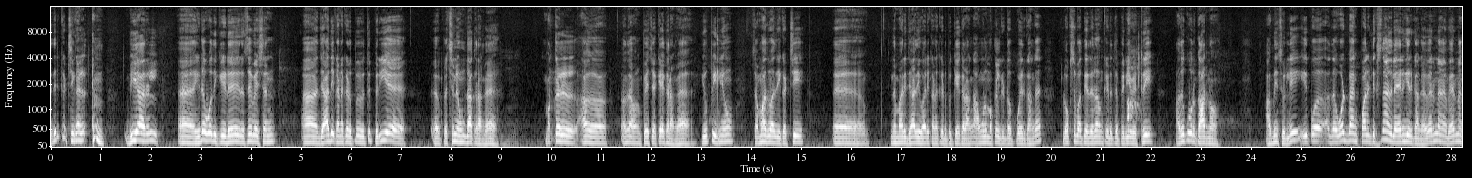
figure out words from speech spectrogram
எதிர்க்கட்சிகள் பீகாரில் இடஒதுக்கீடு ரிசர்வேஷன் ஜாதி கணக்கெடுப்பு வைத்து பெரிய பிரச்சனை உண்டாக்குறாங்க. மக்கள் வந்து அவங்க பேச்சை கேட்குறாங்க யூபிலையும் சமாஜ்வாதி கட்சி இந்த மாதிரி ஜாதி வாரி கணக்கெடுப்பு கேட்குறாங்க அவங்களும் மக்கள்கிட்ட போயிருக்காங்க. லோக்சபா தேர்தலில் அவங்க எடுத்த பெரிய வெற்றி. அதுக்கும் ஒரு காரணம் அப்படின்னு சொல்லி இப்போது அந்த ஓட் பேங்க் பாலிட்டிக்ஸ் தான் இதில் இறங்கியிருக்காங்க. வேற என்ன வேற என்ன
